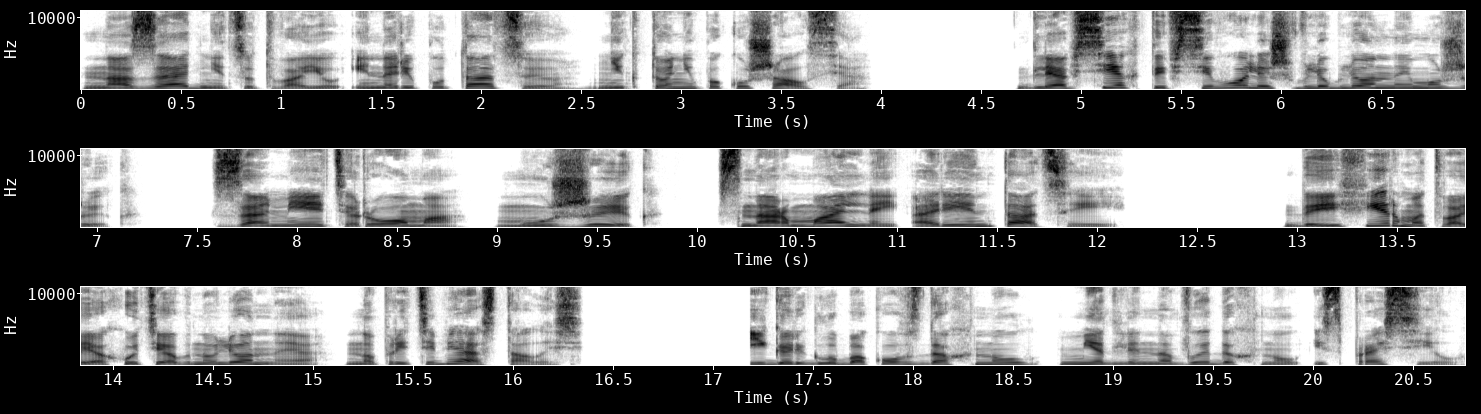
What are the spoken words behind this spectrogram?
на задницу твою и на репутацию никто не покушался. Для всех ты всего лишь влюбленный мужик. Заметь, Рома, мужик с нормальной ориентацией. Да и фирма твоя хоть и обнуленная, но при тебе осталась. Игорь глубоко вздохнул, медленно выдохнул и спросил.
